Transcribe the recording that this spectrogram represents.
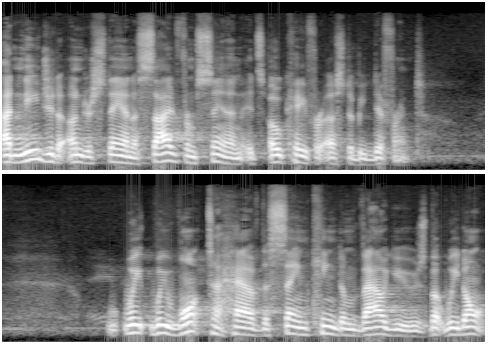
I need you to understand aside from sin, it's okay for us to be different we, we want to have the same kingdom values, but we don't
